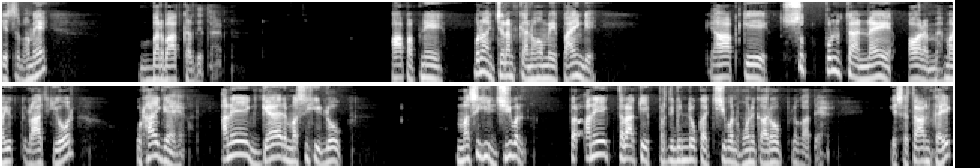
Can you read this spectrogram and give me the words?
ये सब हमें बर्बाद कर देता है। आप अपने पुनः जन्म के अनुभव में पाएँगे कि आपके सुख पूर्णता नए और महिमायुक्त राज की ओर उठाए गए हैं। अनेक गैर मसीही लोग मसीही जीवन पर अनेक तरह के प्रतिबिंबों का जीवन होने का आरोप लगाते हैं। ये शैतान का एक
